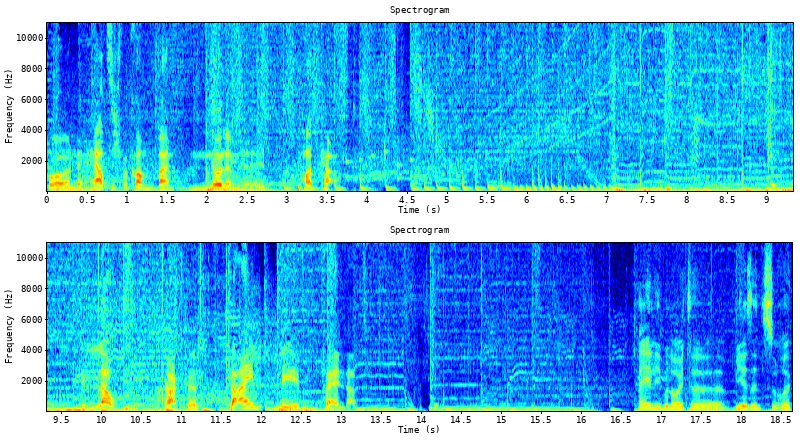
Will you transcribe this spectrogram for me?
und herzlich willkommen beim Nullemeld Podcast. Glauben praktisch dein Leben verändert. Hey liebe Leute, wir sind zurück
